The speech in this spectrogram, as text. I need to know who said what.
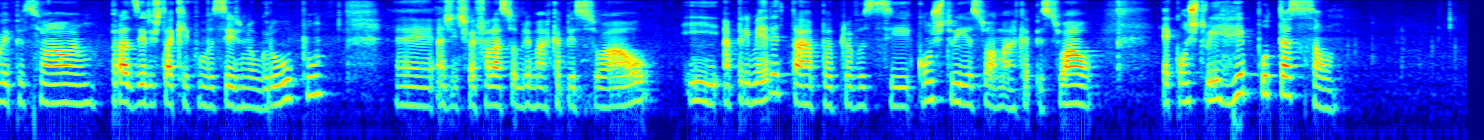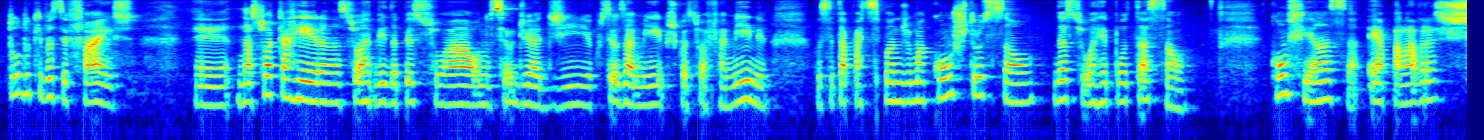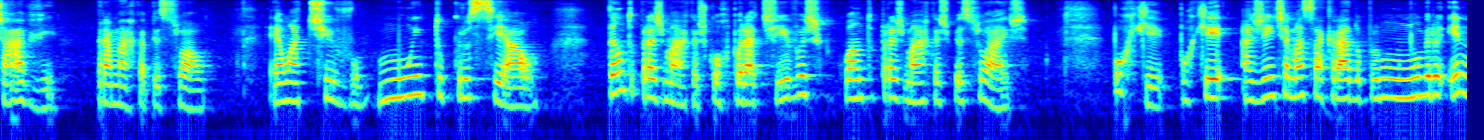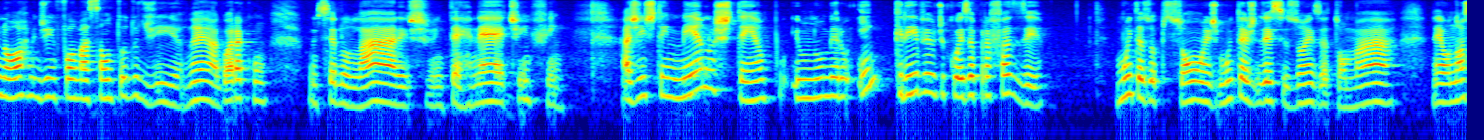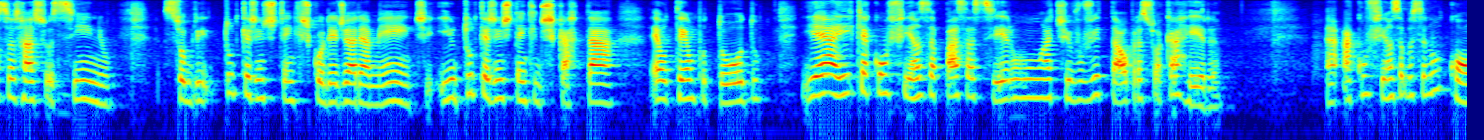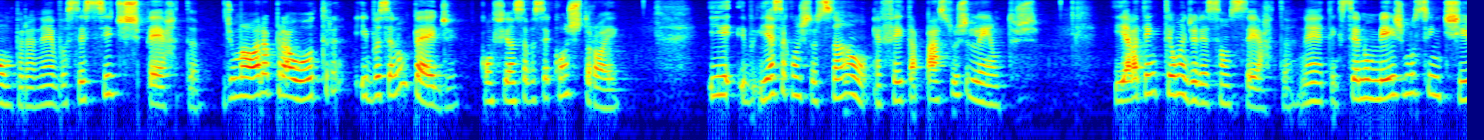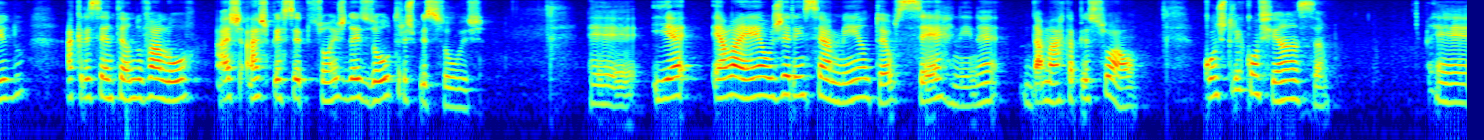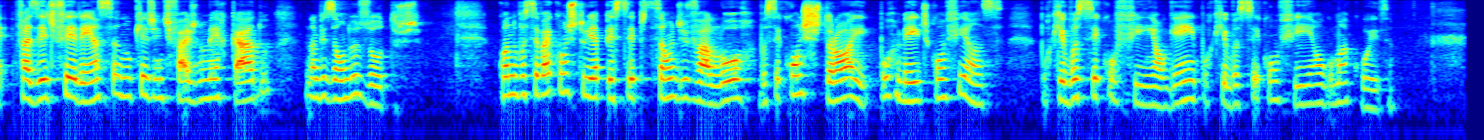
Speaker 1: Oi, pessoal, é um prazer estar aqui com vocês no grupo. É, a gente vai falar sobre marca pessoal e a primeira etapa para você construir a sua marca pessoal é construir reputação. Tudo que você faz é, na sua carreira, na sua vida pessoal, no seu dia a dia, com seus amigos, com a sua família, você está participando de uma construção da sua reputação. Confiança é a palavra-chave para a marca pessoal. É um ativo muito crucial, tanto para as marcas corporativas quanto para as marcas pessoais. Por quê? Porque a gente é massacrado por um número enorme de informação todo dia, né? Agora com os celulares, internet, enfim. A gente tem menos tempo e um número incrível de coisa para fazer muitas opções, muitas decisões a tomar, né? o nosso raciocínio sobre tudo que a gente tem que escolher diariamente e tudo que a gente tem que descartar é o tempo todo. E é aí que a confiança passa a ser um ativo vital para a sua carreira. A, confiança você não compra, né? Você se desperta de uma hora para outra e você não pede. Confiança você constrói. E, e essa construção é feita a passos lentos. E ela tem que ter uma direção certa, né? tem que ser no mesmo sentido, acrescentando valor às, às percepções das outras pessoas. É, e é, ela é o gerenciamento, é o cerne né, da marca pessoal. Construir confiança é fazer diferença no que a gente faz no mercado, na visão dos outros. Quando você vai construir a percepção de valor, você constrói por meio de confiança porque você confia em alguém, porque você confia em alguma coisa.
